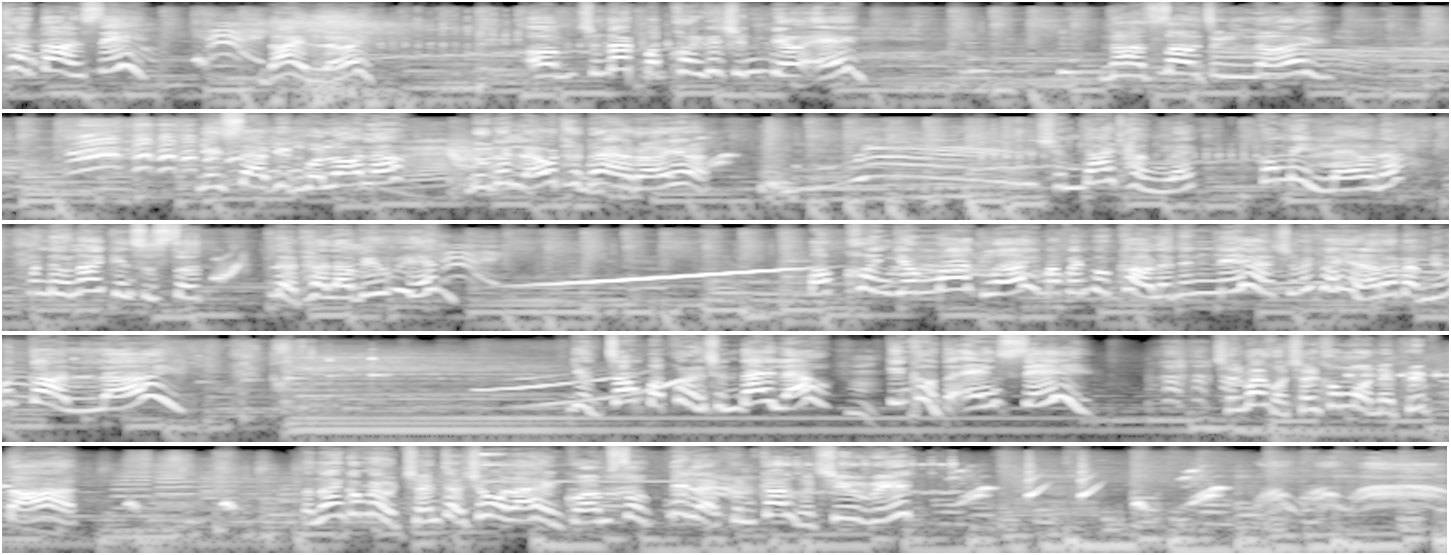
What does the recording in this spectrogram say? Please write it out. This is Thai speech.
เธอก่อนสิ ได้เลยเอิมฉันได้ป๊อปคอร์นแค่ชิ้นเดียวเอง น่าเศร้าจังเลยยายแสบหยุดหัวเราะนะ ดูได้แล้วว่าเธอได้อะไรอะ ฉันได้ถังเล็กก็ไม่แล้วนะ มันดูน่ากินสุดๆ เหลือเธอแล้ววิเวียน ป๊อปคอร์นเยอะมากเลย มาเป็นภูเขาเลยนั่นเนี่ย ฉันไม่เคยเห็นอะไรแบบนี้มาก่อนเลย หยุดจ้องป๊อปคอร์นของฉันได้แล้ว กินของตัวเองสิ ฉันว่าของฉันคงหมดในพริบตา แต่นั่นก็ไม่หยุดฉันจากช่วงเวลาแห่งความสุข นี่แหละคุณค่าของชีวิต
